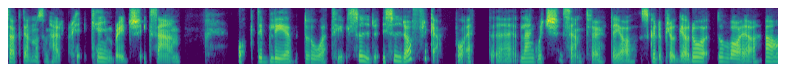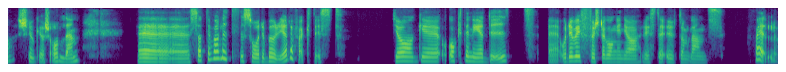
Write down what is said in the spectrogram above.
sökte jag någon sån här Cambridge exam och det blev då till syd i Sydafrika på ett eh, language center där jag skulle plugga och då, då var jag ja, 20-årsåldern. Eh, så det var lite så det började faktiskt. Jag eh, åkte ner dit och det var första gången jag reste utomlands själv,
